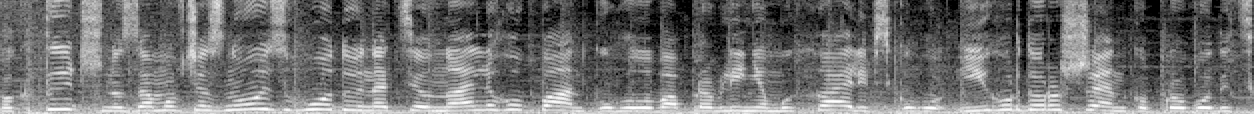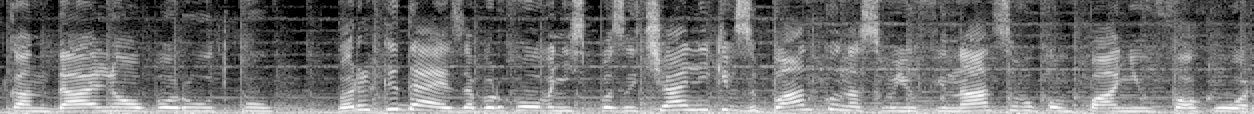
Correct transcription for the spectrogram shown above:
Фактично, за мовчазною згодою Національного банку голова правління Михайлівського Ігор Дорошенко проводить скандальну оборудку. Перекидає заборгованість позичальників з банку на свою фінансову компанію Фагор.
